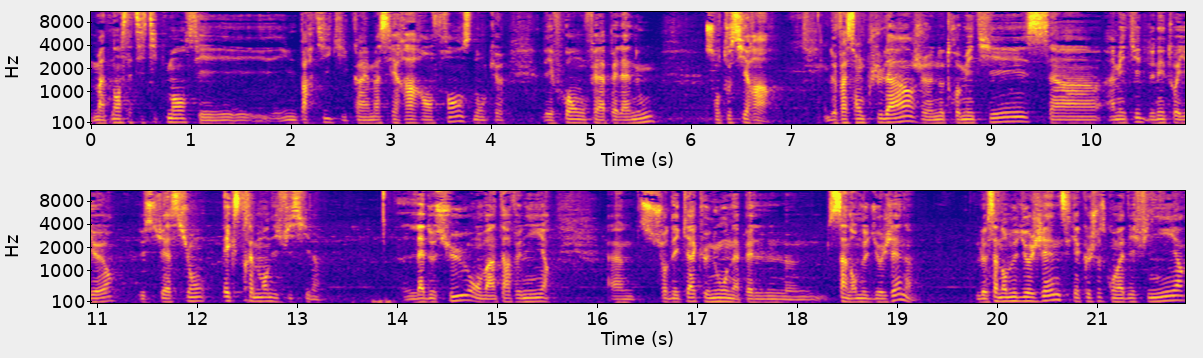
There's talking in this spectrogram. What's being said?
Maintenant, statistiquement, c'est une partie qui est quand même assez rare en France, donc euh, les fois où on fait appel à nous sont aussi rares. De façon plus large, notre métier, c'est un, un métier de nettoyeur de situations extrêmement difficiles. Là-dessus, on va intervenir euh, sur des cas que nous, on appelle le syndrome de Diogène, le syndrome de Diogène, c'est quelque chose qu'on va définir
